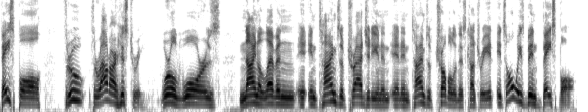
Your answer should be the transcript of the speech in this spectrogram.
Baseball, through throughout our history, world wars, 9/11, in, in times of tragedy and in, and in times of trouble in this country, it, it's always been baseball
